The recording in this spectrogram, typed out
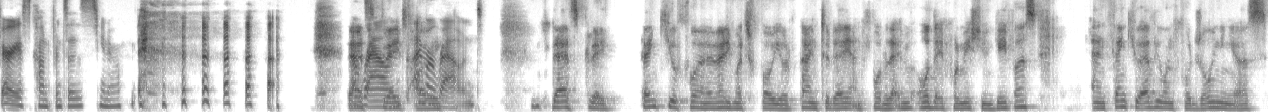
various conferences, you know. around. Great, I'm around. That's great. Thank you for uh, very much for your time today and for the, all the information you gave us. And thank you everyone for joining us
